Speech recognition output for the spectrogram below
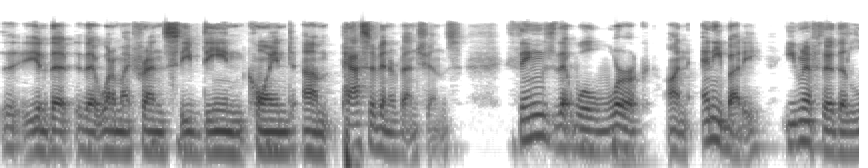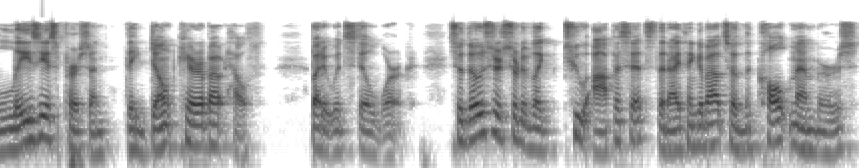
you know that that one of my friends Steve Dean coined um, passive interventions, things that will work on anybody, even if they're the laziest person, they don't care about health, but it would still work. So those are sort of like two opposites that I think about. So the cult members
